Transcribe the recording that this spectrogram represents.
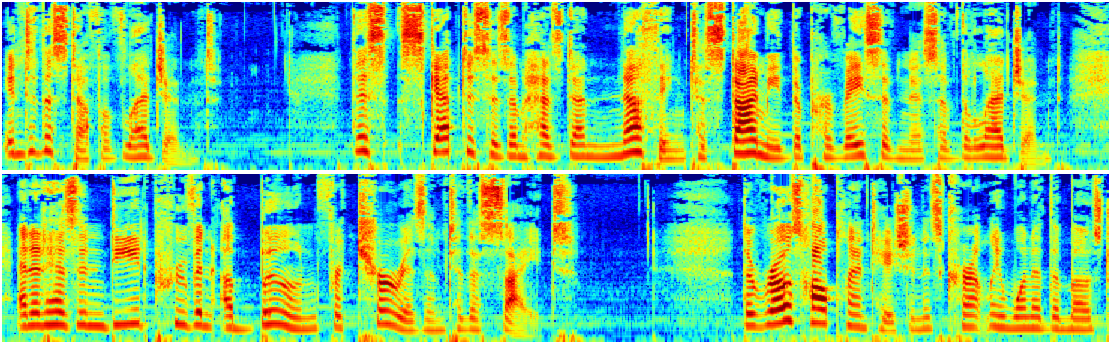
into the stuff of legend. This skepticism has done nothing to stymie the pervasiveness of the legend, and it has indeed proven a boon for tourism to the site. The Rose Hall Plantation is currently one of the most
